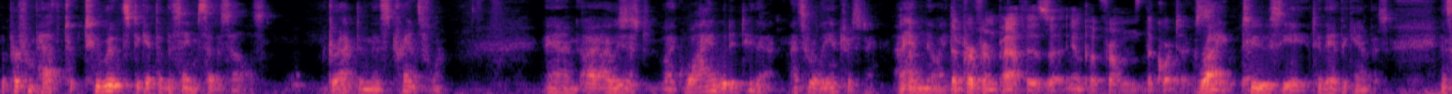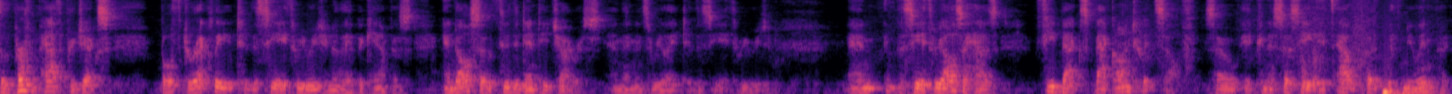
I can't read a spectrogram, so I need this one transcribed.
the perforant path took two routes to get to the same set of cells, direct and this transform. And I, I was just like, why would it do that? That's really interesting. I had no idea. The perforant path is uh, input from the cortex. Right, to CA to the hippocampus. And so the perforant path projects both directly to the CA3 region of the hippocampus and also through the dentate gyrus, and then it's relayed to the CA3 region. And the CA3 also has feedbacks back onto itself, so it can associate its output with new input,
